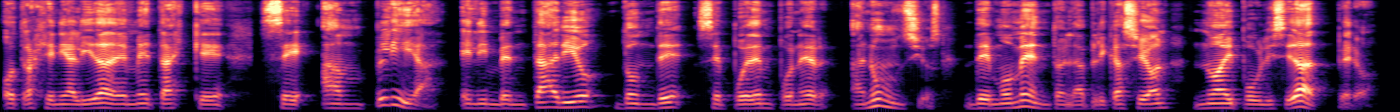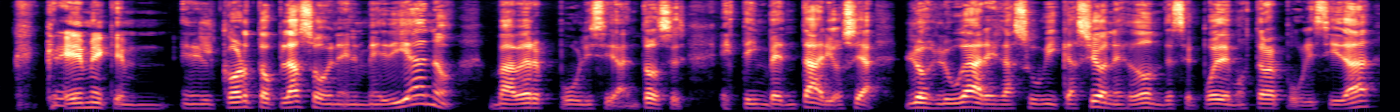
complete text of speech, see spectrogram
otra genialidad de Meta es que se amplía el inventario donde se pueden poner anuncios. De momento en la aplicación no hay publicidad, pero créeme que en, el corto plazo o en el mediano va a haber publicidad. Entonces, este inventario, o sea, los lugares, las ubicaciones donde se puede mostrar publicidad,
